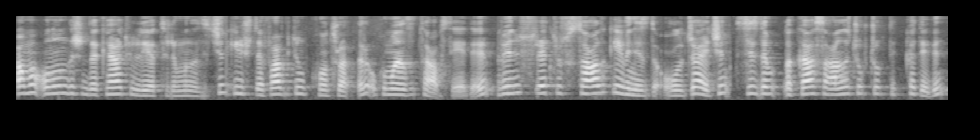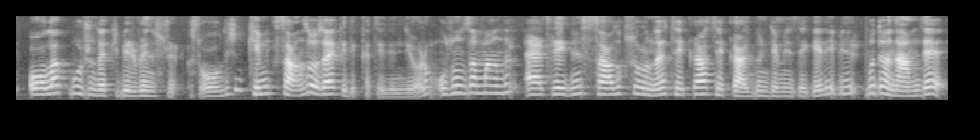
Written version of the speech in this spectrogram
Ama onun dışındaki her türlü yatırımınız için 2-3 defa bütün kontratları okumanızı tavsiye ederim. Venüs Retrosu sağlık evinizde olacağı için siz de mutlaka sağlığınıza çok çok dikkat edin. Oğlak burcundaki bir Venüs retrosu olduğu için kemik sağlığınıza özellikle dikkat edin diyorum. Uzun zamandır ertelediğiniz sağlık sorunları tekrar tekrar gündeminize gelebilir. Bu dönemde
